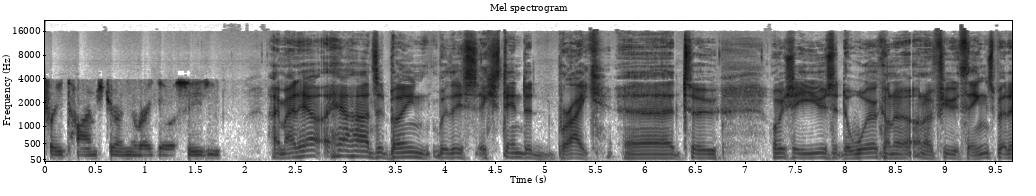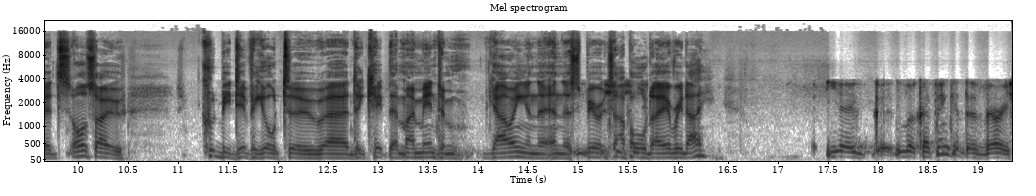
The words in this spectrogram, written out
three times during the regular season? Hey, mate, how, how hard's it been with this extended break uh, to obviously use it to work on a, on a few things, but it's also could be difficult to uh, to keep that momentum going and the, and the spirits up all day, every day? Yeah, look, I think at the very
